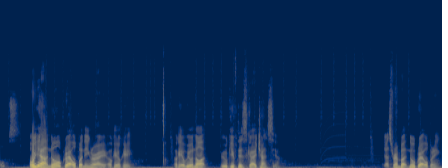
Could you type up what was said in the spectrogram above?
Oops. Oh yeah, no grab opening, right? Okay, okay. Okay, we will not, we will give this guy a chance, yeah? Just remember, no grab opening.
